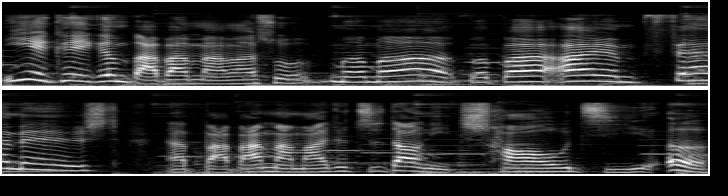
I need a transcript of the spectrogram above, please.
你也可以跟爸爸妈妈说：“妈妈，爸爸，I am famished。”那爸爸妈妈就知道你超级饿，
